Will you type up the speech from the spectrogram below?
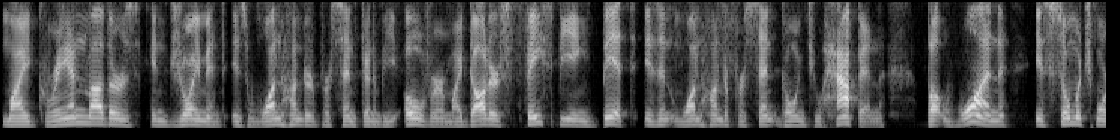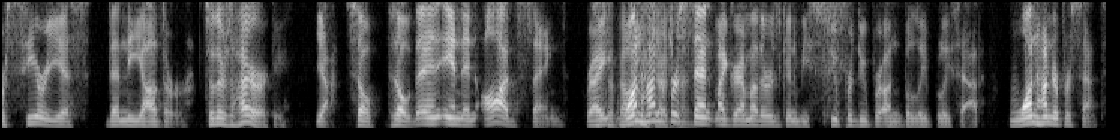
my grandmother's enjoyment is 100% going to be over. My daughter's face being bit isn't 100% going to happen, but one is so much more serious than the other. so there's a hierarchy Yeah. So so and, and an odds thing, right? One hundred percent my grandmother is going to be super duper unbelievably sad. One hundred percent.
